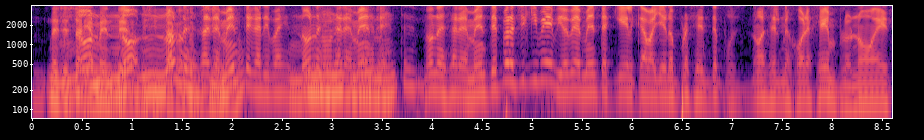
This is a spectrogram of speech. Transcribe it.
necesariamente no, a visitar no necesariamente, ¿no? Garibay, no, No necesariamente, necesariamente. No necesariamente. Pero Chiqui Baby, obviamente aquí el caballero presente, pues no es el mejor ejemplo, no es.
